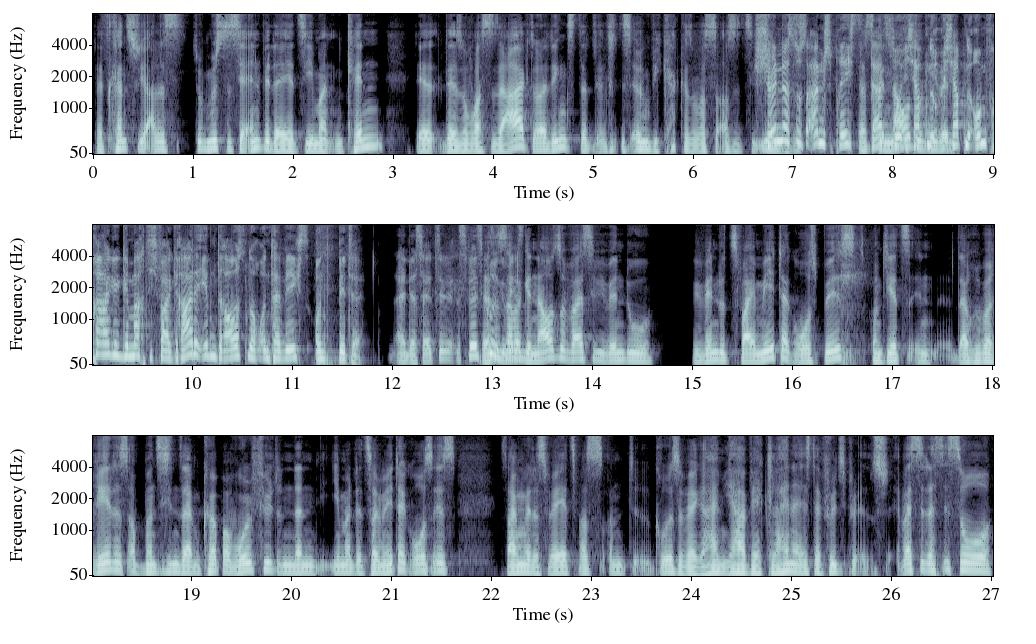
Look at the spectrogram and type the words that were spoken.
Das kannst du ja alles, du müsstest ja entweder jetzt jemanden kennen, der, der sowas sagt oder Dings, das ist irgendwie kacke, sowas zu assoziieren. Schön, dass du es ansprichst. Das Dazu, genauso ich habe ne, ich hab eine Umfrage gemacht. Ich war gerade eben draußen noch unterwegs und bitte. Nein, das, das wäre jetzt Das cool ist aber gewesen. genauso, weißt du, wie wenn du, wie wenn du zwei Meter groß bist und jetzt in, darüber redest, ob man sich in seinem Körper wohlfühlt und dann jemand, der zwei Meter groß ist, sagen wir, das wäre jetzt was und Größe wäre geheim. Ja, wer kleiner ist, der fühlt sich, weißt du, das ist so,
